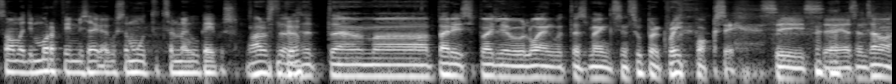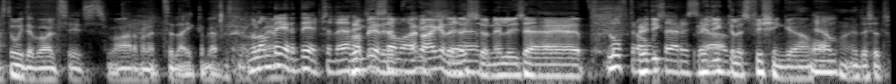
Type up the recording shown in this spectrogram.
samamoodi morfimisega, kus sa muutud seal mängu käigus. arvestades okay., et äh, ma päris palju loengutes mängisin Super Great Box'i, siis ja see on sama stuudio poolt, siis ma arvan, et seda ikka peab. Lambert teeb seda jah. Lambert teeb väga ägedaid asju, neil oli see Ridiculous Fishing ja, ja. need asjad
